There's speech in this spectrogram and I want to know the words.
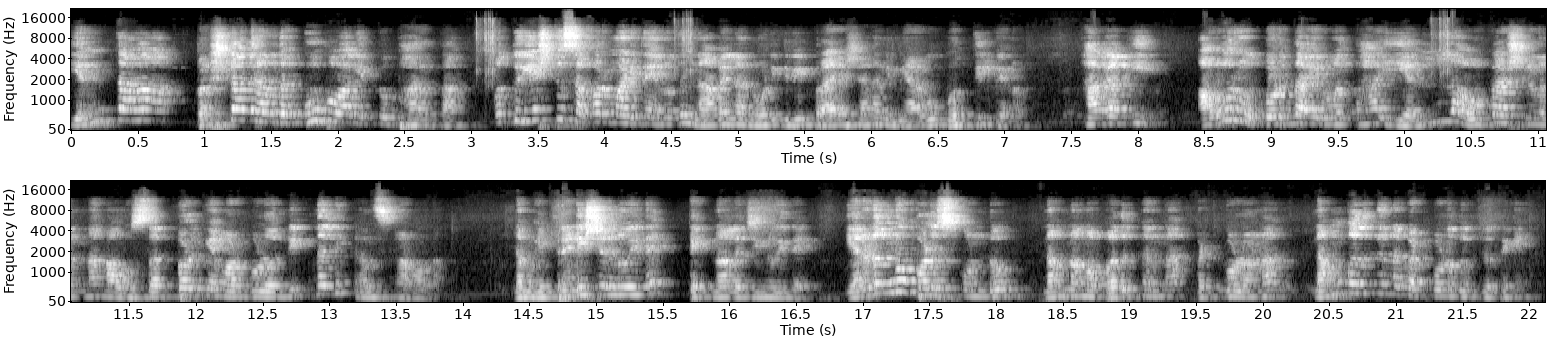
ಎಂತಹ ಭ್ರಷ್ಟಾಚಾರದ ಕೂಪವಾಗಿತ್ತು ಭಾರತ ಮತ್ತು ಎಷ್ಟು ಸಫರ್ ಮಾಡಿದೆ ಅನ್ನೋದನ್ನ ನಾವೆಲ್ಲ ನೋಡಿದೀವಿ. ಪ್ರಾಯಶಃ ನಿಮ್ ಯಾರಿಗೂ ಗೊತ್ತಿಲ್ವೇನೋ. ಹಾಗಾಗಿ ಅವರು ಕೊಡ್ತಾ ಇರುವಂತಹ ಎಲ್ಲ ಅವಕಾಶಗಳನ್ನ ನಾವು ಸದ್ಬಳಕೆ ಮಾಡ್ಕೊಳ್ಳೋ ನಿಟ್ಟಿನಲ್ಲಿ ಕನಸು ಕಾಣೋಣ. ನಮ್ಗೆ ಟ್ರೆಡಿಷನ್ನು ಇದೆ ಟೆಕ್ನಾಲಜಿನೂ ಇದೆ. ಎರಡನ್ನೂ ಬಳಸ್ಕೊಂಡು ನಮ್ಮ ನಮ್ಮ ಬದುಕನ್ನ ಕಟ್ಕೊಳ್ಳೋಣ. ನಮ್ಮ ಬದುಕನ್ನ ಕಟ್ಕೊಳ್ಳೋದ್ರ ಜೊತೆಗೆ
